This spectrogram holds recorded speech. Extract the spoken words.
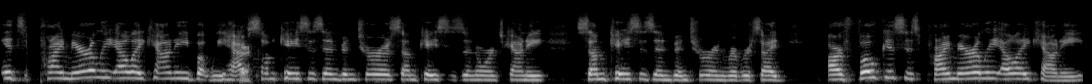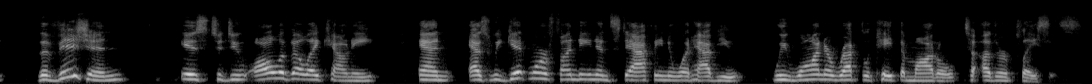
It's, it's primarily LA County, but we have Okay. some cases in Ventura, some cases in Orange County, some cases in Ventura and Riverside. Our focus is primarily LA County. The vision is to do all of LA County. And as we get more funding and staffing and what have you, we want to replicate the model to other places.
